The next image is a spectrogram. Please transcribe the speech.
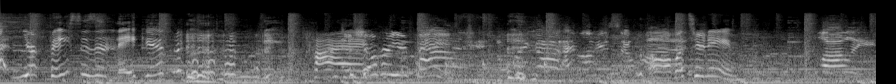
I- your face isn't naked. Hi. Show her your face. Oh my god, I love you so much. Oh, what's your name? Lolly.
